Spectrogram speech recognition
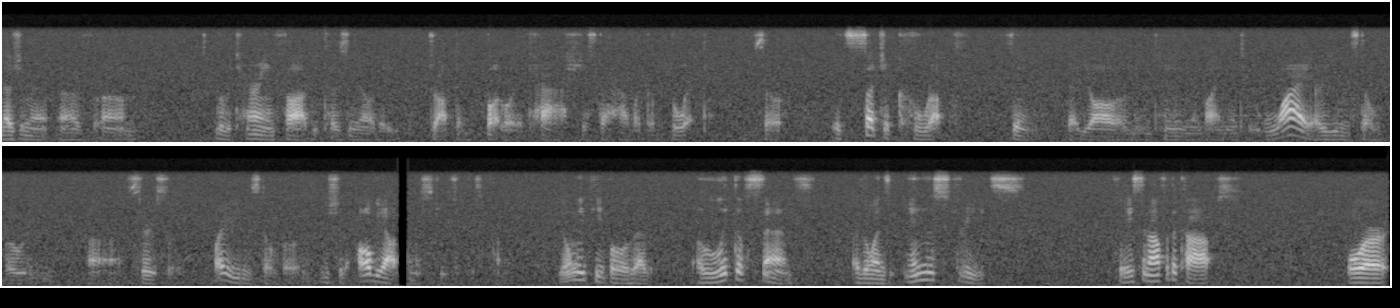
measurement of um, libertarian thought because you know they dropped a buttload of cash just to have like a blip. So it's such a corrupt thing that you all are maintaining and buying into. Why are you even still voting? Uh, seriously, why are you even still voting? You should all be out in the streets at this point. The only people who have a lick of sense are the ones in the streets facing off with the cops or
